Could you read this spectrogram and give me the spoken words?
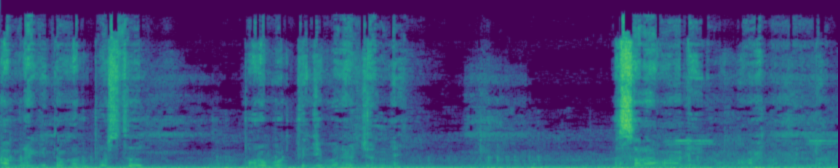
আমরা কি তখন প্রস্তুত পরবর্তী জীবনের জন্য? আসসালামু আলাইকুম রহমতুল্লাহ।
